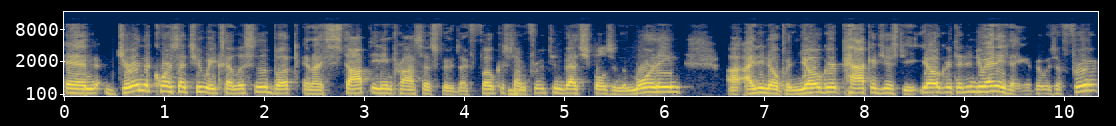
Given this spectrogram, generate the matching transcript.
And during the course of two weeks, I listened to the book and I stopped eating processed foods. I focused mm-hmm. on fruits and vegetables in the morning. Uh, I didn't open yogurt packages to eat yogurt. I didn't do anything. If it was a fruit,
